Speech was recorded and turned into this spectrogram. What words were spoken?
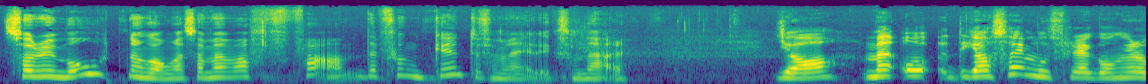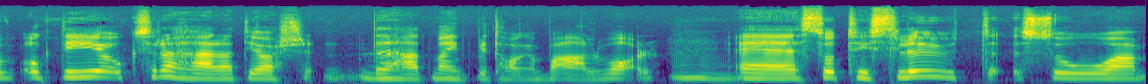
sa du emot någon gång och sa men vad fan, det funkar inte för mig liksom det här. Ja, men, och jag sa emot flera gånger och, och, det är också det här att, jag, det här att man inte blir tagen på allvar. Mm. Eh, så till slut så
